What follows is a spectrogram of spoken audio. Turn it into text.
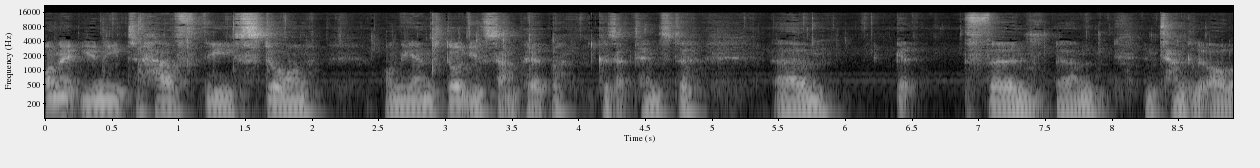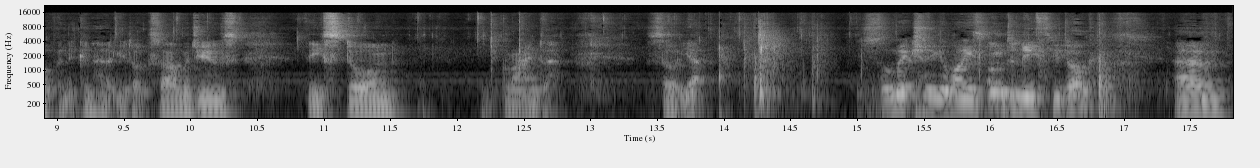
on it, you need to have the stone on the end. Don't use sandpaper, because that tends to um, get the fern um, and tangle it all up and it can hurt your dog. So I would use the stone grinder. So yeah, so make sure your wire is underneath your dog. Um,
